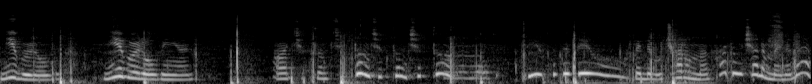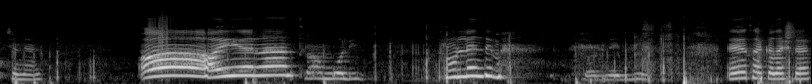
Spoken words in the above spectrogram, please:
Niye böyle oldun? Niye böyle oldun yani? Aa çıktım çıktım çıktım çıktım. Piu piu piu piu. Ben de uçarım lan. Hadi uçarım ben de. Ne yapacaksın yani? Aa hayır lan. Trambolin. Trollendim. Trollendi. Evet arkadaşlar.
